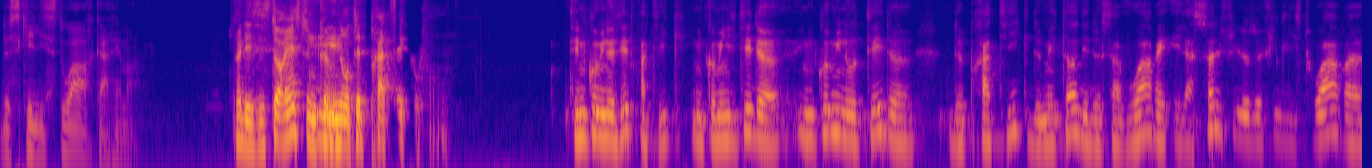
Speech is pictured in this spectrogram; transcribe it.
de ce qu'est l'histoire carrément. Les historiens, c'est une communauté de pratique au fond. C'est une communauté de pratique, une communauté de, une communauté de, de pratique, de méthode et de savoir. Et, la seule philosophie de l'histoire, euh,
